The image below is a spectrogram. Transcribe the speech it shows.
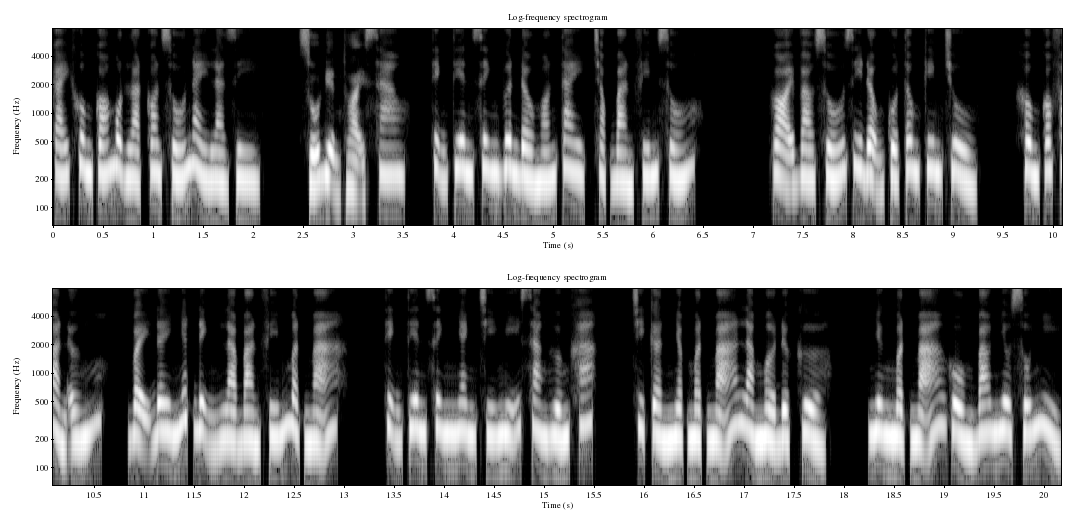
Cái không có một loạt con số này là gì? Số điện thoại sao? Thịnh tiên sinh vươn đầu ngón tay, chọc bàn phím số. Gọi vào số di động của tông kim chủ. Không có phản ứng, Vậy đây nhất định là bàn phím mật mã. Thịnh tiên sinh nhanh trí nghĩ sang hướng khác. Chỉ cần nhập mật mã là mở được cửa. Nhưng mật mã gồm bao nhiêu số nhỉ?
